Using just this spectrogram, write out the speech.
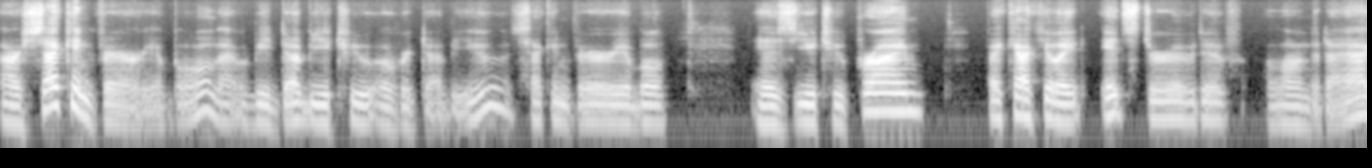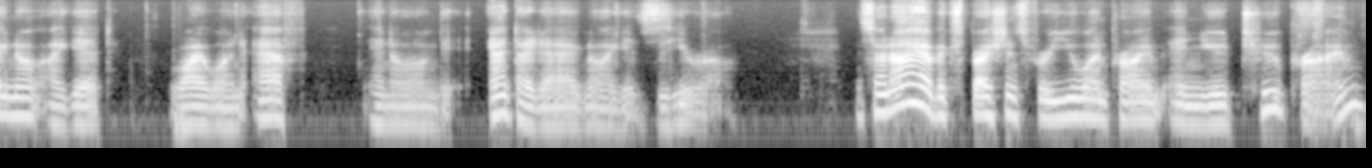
our second variable, that would be w2 over w. Second variable is u2 prime. If I calculate its derivative along the diagonal, I get y1f, and along the anti-diagonal, I get zero. And so now I have expressions for u1 prime and u2 prime.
